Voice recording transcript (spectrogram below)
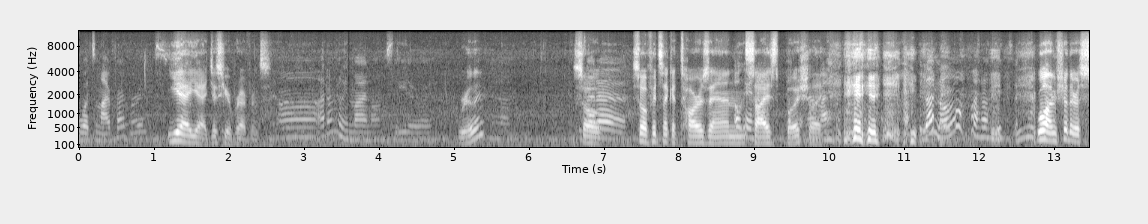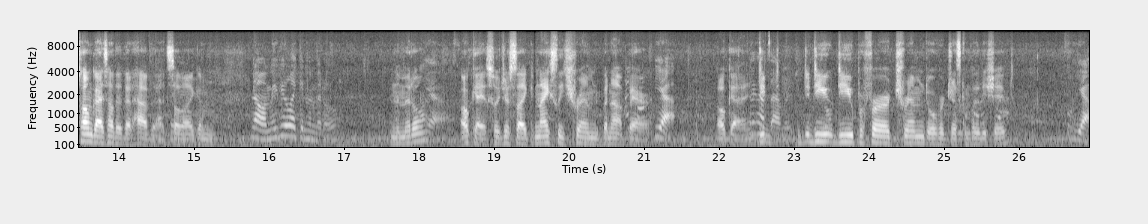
what's my preference? Yeah, yeah, just your preference. Uh, I don't really mind, honestly, either way. Really? Yeah. So, that so if it's like a Tarzan-sized Okay, bush, never like. is that normal? I don't think so. well, I'm sure there are some guys out there that have that. So like, I'm No, maybe like in the middle. in the middle. Yeah. Okay, so just like nicely trimmed but not bare. Yeah. Okay. Do, do, do you do you prefer trimmed over just completely shaved? Yeah.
